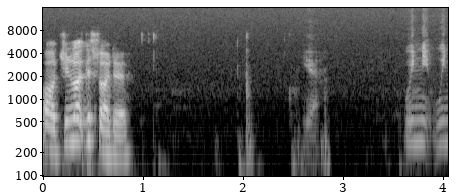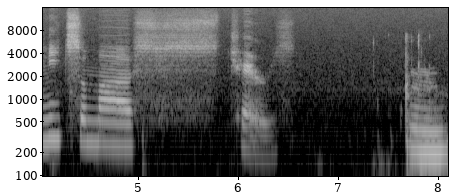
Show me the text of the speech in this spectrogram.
Oh, do you like this idea? Yeah. We need we need some uh, s- chairs. Hmm.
